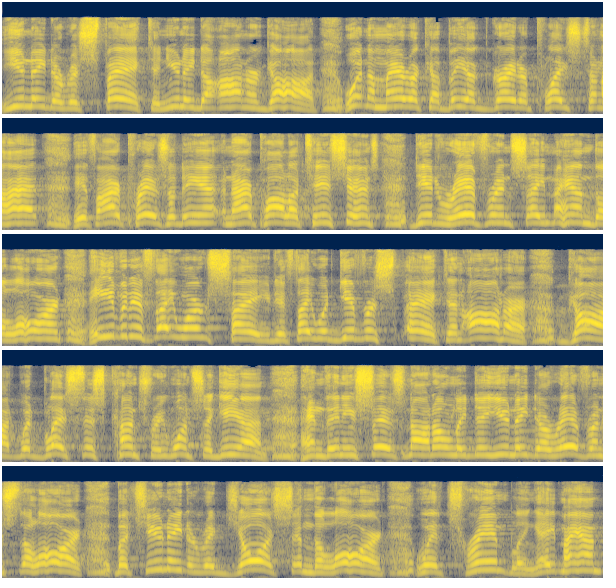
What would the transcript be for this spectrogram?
You need to respect and you need to honor God. Wouldn't America be a greater place tonight if our president and our politicians did reverence, amen, the Lord? Even if they weren't saved, if they would give respect and honor, God would bless this country once again. And then he says, Not only do you need to reverence the Lord, but you need to rejoice in the Lord with trembling. Amen.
